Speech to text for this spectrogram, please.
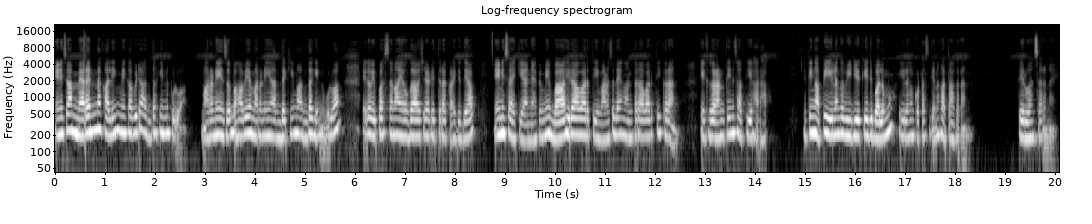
ඒ නිසා මැරෙන්න කලින් මේක අපිට අත්දකින්න පුළුවන්. මරණයේ ස්වභාවය මරණීය අත්දැකීම අත්දකින්න පුළුවන්. ඒක විපස්සනා යෝගාවචරයට විතරක් අයිති දෙයක්. ඒ නිසායි කියන්නේ අපි මේ බාහිරාවර්තී මනස දැන් අන්තරාවර්තී කරන්න. ඒක කරන්න තියෙන සතිය හරහා. ඉතින් අපි ඊළඟ වීඩියෝ එකේදී බලමු ඊළඟ කොටස් ගැන කතා කරන්න. තෙරුවන් සරණයි.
